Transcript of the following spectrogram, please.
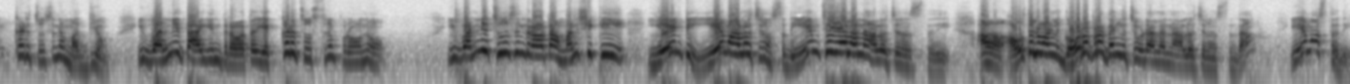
ఎక్కడ చూసినా మద్యం. ఇవన్నీ తాగిన తర్వాత ఎక్కడ చూసినా ప్రోనో. ఇవన్నీ చూసిన తర్వాత ఆ మనిషికి ఏంటి? ఏం ఆలోచన వస్తుంది? ఏం చేయాలన్న ఆలోచన వస్తుంది? ఆ అవతల వాళ్ళని గౌరవప్రదంగా చూడాలన్న ఆలోచన వస్తుందా? ఏమొస్తుంది?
